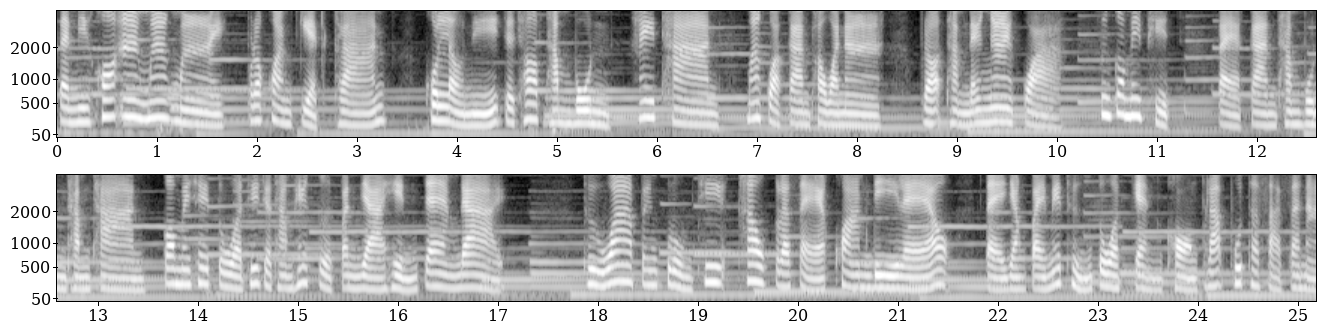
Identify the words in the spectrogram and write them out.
แต่มีข้ออ้างมากมาย เพราะความเกียจคร้าน คนเหล่านี้จะชอบทำบุญ ให้ทานมากกว่าการภาวนา เพราะทำได้ง่ายกว่า ซึ่งก็ไม่ผิด แต่การทำบุญทำทาน ก็ไม่ใช่ตัวที่จะทำให้เกิดปัญญาเห็นแจ้งได้ ถือว่าเป็นกลุ่มที่เข้ากระแสความดีแล้ว แต่ยังไปไม่ถึงตัวแก่นของพระพุทธศาสนา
